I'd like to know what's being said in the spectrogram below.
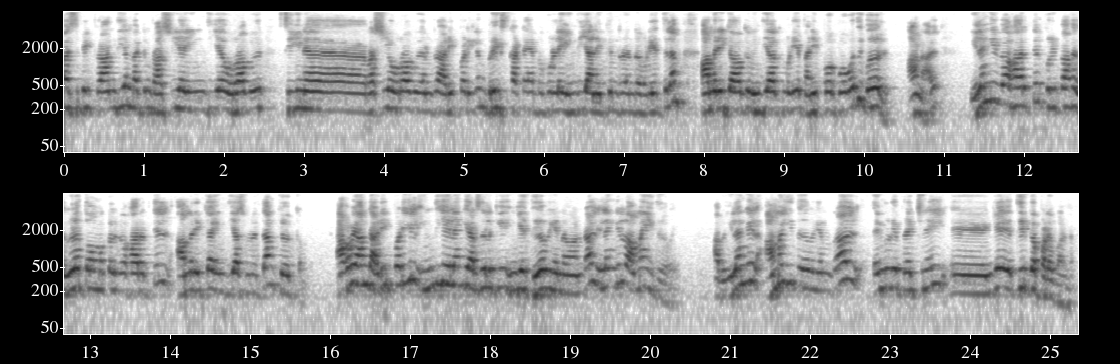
பசிபிக் பிராந்தியம் மற்றும் ரஷ்ய இந்திய உறவு சீன ரஷ்ய உறவு என்ற அடிப்படையிலும் பிரிக்ஸ் கட்டமைப்புக்குள்ளே இந்தியா நிற்கின்ற என்ற விடயத்திலும் அமெரிக்காவுக்கும் இந்தியாவுக்கும் இடையே பனிப்போர் போவது வேறு. ஆனால் இலங்கை விவகாரத்தில் குறிப்பாக ஈழத்தோ மக்கள் விவகாரத்தில் அமெரிக்கா இந்தியா சொல்லத்தான் கேட்கும். ஆகவே அந்த அடிப்படையில் இந்திய இலங்கை அரசுகளுக்கு இங்கே தேவை என்னவென்றால் இலங்கையில் அமைதி தேவை. அப்ப இலங்கையில் அமைதி தேவை என்றால் எங்களுடைய பிரச்சனை இங்கே தீர்க்கப்பட வேண்டும்.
